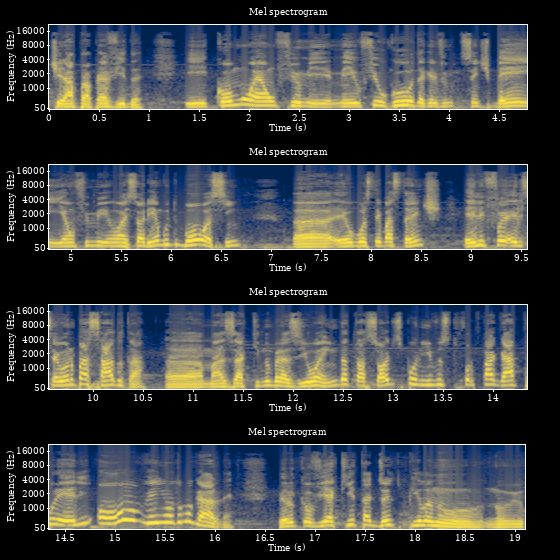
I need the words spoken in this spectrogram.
tirar a própria vida. E como é um filme meio feel good, aquele filme que tu sente bem, e é um filme, uma historinha muito boa, assim, ah, eu gostei bastante. Ele, foi, ele saiu ano passado, tá? Ah, mas aqui no Brasil ainda tá só disponível se tu for pagar por ele ou ver em outro lugar, né? Pelo que eu vi aqui, tá 18 pila no, no,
